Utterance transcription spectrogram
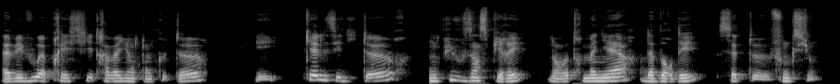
avez-vous apprécié travailler en tant qu'auteur et quels éditeurs ont pu vous inspirer dans votre manière d'aborder cette euh, fonction?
